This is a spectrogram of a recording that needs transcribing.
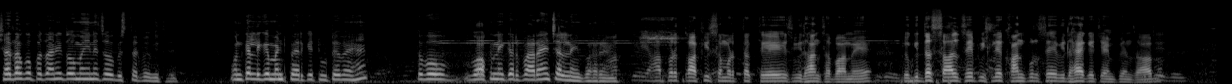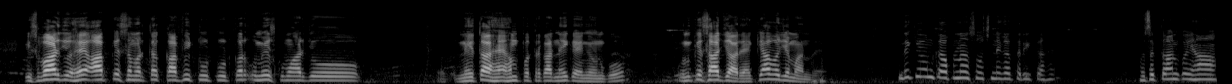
शायद आपको पता नहीं दो महीने से वो बिस्तर पे भी थे। उनका लिगामेंट पैर के टूटे हुए हैं। तो वो वॉक नहीं कर पा रहे हैं चल नहीं पा रहे हैं। आपके यहाँ पर काफ़ी समर्थक थे इस विधानसभा में क्योंकि 10 साल से पिछले खानपुर से विधायक है चैंपियन साहब। इस बार जो है आपके समर्थक काफ़ी टूट टूट कर उमेश कुमार जो नेता हैं हम पत्रकार नहीं कहेंगे उनको उनके साथ जा रहे हैं क्या वजह मान रहे हैं? देखिए उनका अपना सोचने का तरीका है। हो सकता है उनको यहाँ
